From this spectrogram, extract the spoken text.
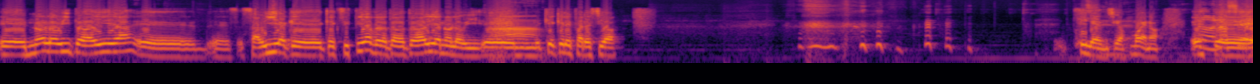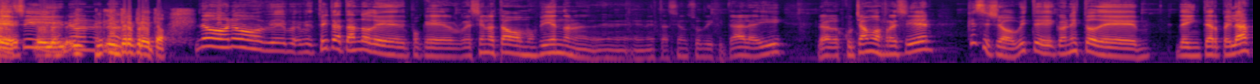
Eh, no lo vi todavía. Eh, eh, sabía que, existía, pero todavía no lo vi. Ah. ¿qué, les pareció? Silencio. Bueno, no, no este, sé, sí, interpreto. No, no, estoy tratando de, porque recién lo estábamos viendo en, en Estación Sur Digital ahí, lo escuchamos recién, qué sé yo, viste, con esto de, de interpelar,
